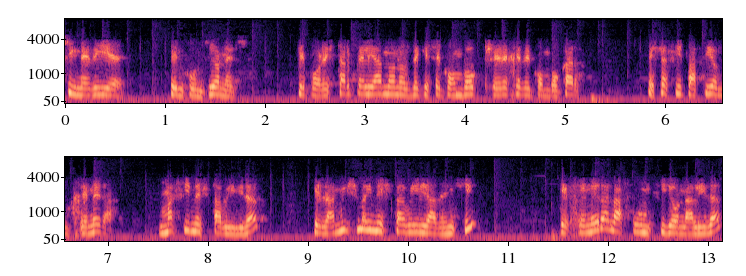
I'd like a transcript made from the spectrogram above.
sin edie en funciones que por estar peleándonos de que se convoque, se deje de convocar. Esa situación genera más inestabilidad que la misma inestabilidad en sí que genera la funcionalidad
